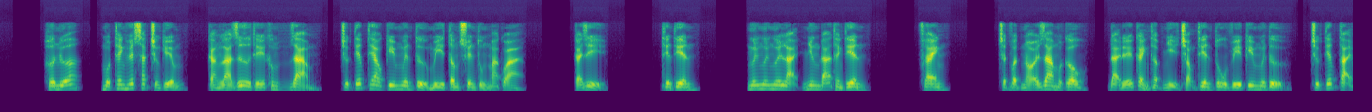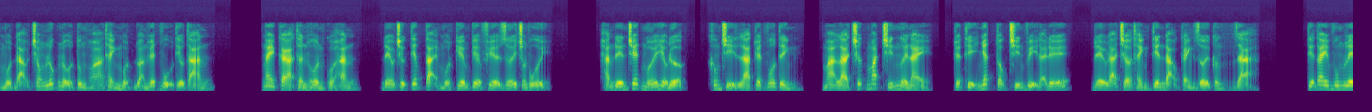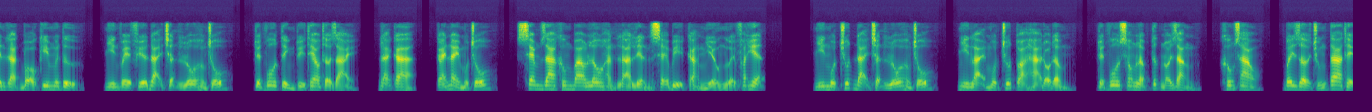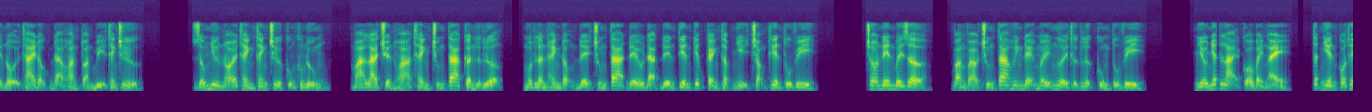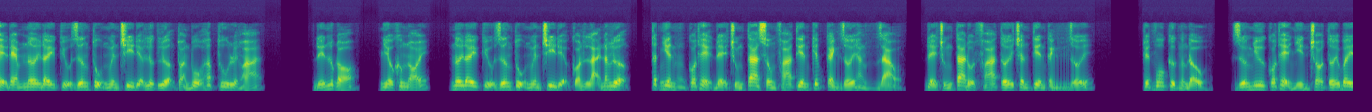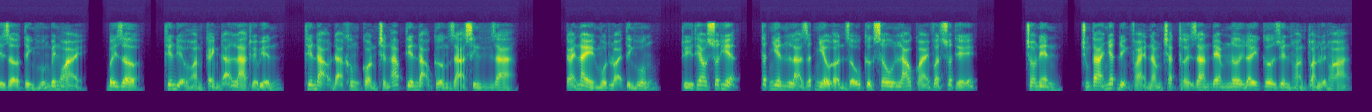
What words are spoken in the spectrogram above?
Hơn nữa, một thanh huyết sắc trường kiếm, càng là dư thế không giảm, trực tiếp theo kim nguyên tử mi tâm xuyên thủng mà qua. Cái gì? Thiên tiên. Ngươi ngươi ngươi lại nhưng đã thành tiên. Phanh. Chật vật nói ra một câu, đại đế cảnh thập nhị trọng thiên tu vì kim nguyên tử, trực tiếp tại một đạo trong lúc nổ tung hóa thành một đoàn huyết vụ tiêu tán ngay cả thân hồn của hắn đều trực tiếp tại một kiếm kia phía dưới chôn vùi. Hắn đến chết mới hiểu được, không chỉ là tuyệt vô tình, mà là trước mắt chín người này, tuyệt thị nhất tộc chín vị đại đế, đều đã trở thành tiên đạo cảnh giới cường giả. Tiện tay vung lên gạt bỏ kim nguyên tử, nhìn về phía đại trận lỗ hồng chỗ, tuyệt vô tình tùy theo thở dài, đại ca, cái này một chỗ, xem ra không bao lâu hẳn là liền sẽ bị càng nhiều người phát hiện. Nhìn một chút đại trận lỗ hồng chỗ, nhìn lại một chút tọa hạ đỏ đầm, tuyệt vô song lập tức nói rằng, không sao, bây giờ chúng ta thể nội thai độc đã hoàn toàn bị thanh trừ. Giống như nói thành thanh trừ cũng không đúng, mà là chuyển hóa thành chúng ta cần lực lượng một lần hành động để chúng ta đều đạt đến tiên kiếp cảnh thập nhị trọng thiên tu vi. Cho nên bây giờ, bằng vào chúng ta huynh đệ mấy người thực lực cùng tu vi, nhiều nhất lại có bảy ngày, tất nhiên có thể đem nơi đây cựu dương tụ nguyên chi địa lực lượng toàn bộ hấp thu luyện hóa. Đến lúc đó, nhiều không nói, nơi đây cựu dương tụ nguyên chi địa còn lại năng lượng, tất nhiên có thể để chúng ta sống phá tiên kiếp cảnh giới hàng rào, để chúng ta đột phá tới chân tiên cảnh giới. Tuyệt vô cực ngầm đầu, dường như có thể nhìn cho tới bây giờ tình huống bên ngoài, bây giờ, thiên địa hoàn cảnh đã là thuế biến, thiên đạo đã không còn chấn áp tiên đạo cường giả sinh ra. Cái này một loại tình huống tùy theo xuất hiện, tất nhiên là rất nhiều ẩn dấu cực sâu lão quái vật xuất thế. Cho nên, chúng ta nhất định phải nắm chặt thời gian đem nơi đây cơ duyên hoàn toàn luyện hóa.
